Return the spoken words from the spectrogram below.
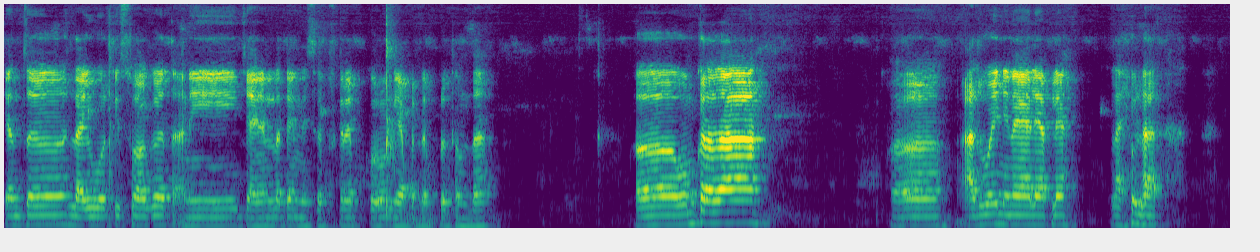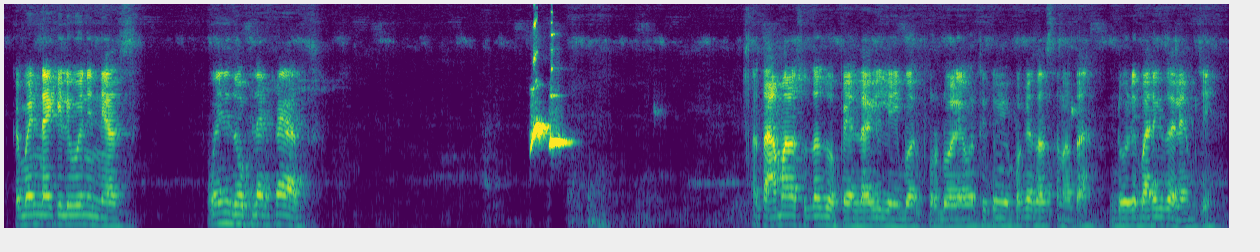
त्यांचं लाईव्हवरती स्वागत आणि चॅनलला त्यांनी सबस्क्राईब करून घ्या प्रथम प्रथमतः अं, दादा आज वहिनी नाही आल्या आपल्या लाईव्हला कमेंट नाही केली वहिनींनी आज. वहिनी झोपल्या काय आज? आता आम्हाला सुद्धा झोप यायला लागलेली आहे भरपूर डोळ्यावरती. तुम्ही बघत असताना आता. डोळे बारीक झाले आमचे.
